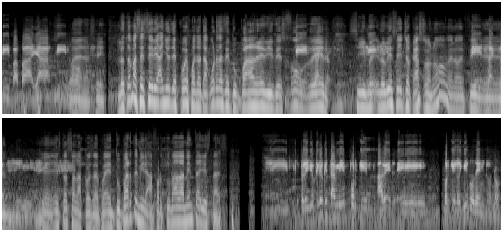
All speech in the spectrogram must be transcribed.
sí, papá, ya, sí, ¿no? Bueno, sí. Lo tomas en serio años después, cuando te acuerdas de tu padre, dices, joder, si me, Sí. le hubiese hecho caso, ¿no? Bueno, en Sí, fin, exacto, eh. Eh, estas son las cosas. Pues en tu parte, mira, afortunadamente ahí estás. Sí, pero yo creo que también porque, a ver, eh, porque lo llevo dentro, ¿no?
